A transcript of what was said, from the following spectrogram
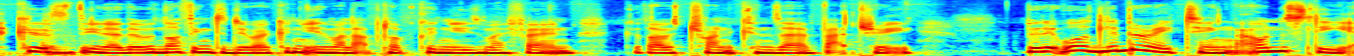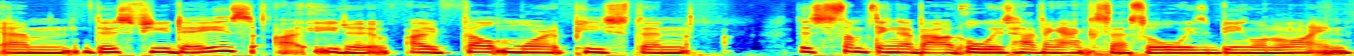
Because, you know, there was nothing to do. I couldn't use my laptop, couldn't use my phone because I was trying to conserve battery. But it was liberating. Honestly, um, those few days, I, you know, I felt more at peace than. There's something about always having access, always being online.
